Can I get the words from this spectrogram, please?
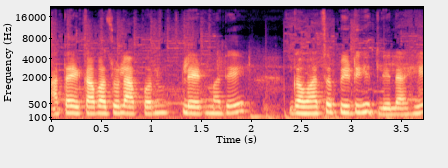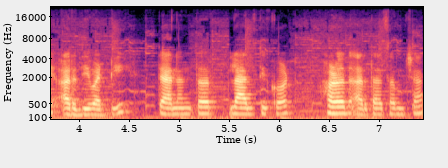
आता एका बाजूला आपण प्लेटमध्ये गव्हाचं पीठ घेतलेलं आहे अर्धी वाटी. त्यानंतर लाल तिखट हळद अर्धा चमचा.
